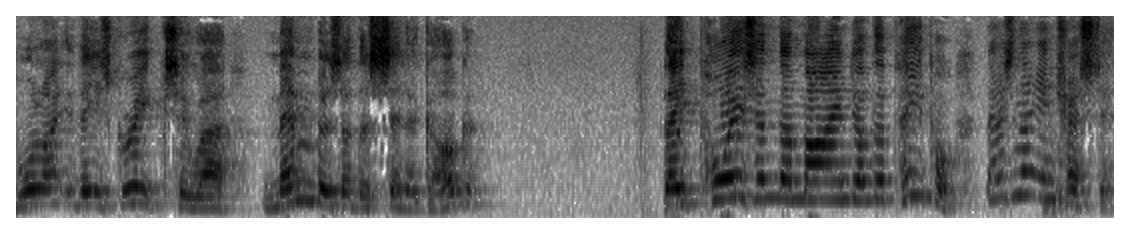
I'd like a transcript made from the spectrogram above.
more like these Greeks who were members of the synagogue, they poisoned the mind of the people. Now, isn't that interesting?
